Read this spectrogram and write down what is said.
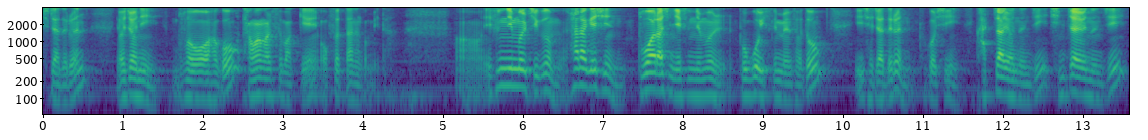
제자들은 여전히 무서워하고 당황할 수밖에 없었다는 겁니다. 어, 예수님을 지금 살아계신 부활하신 예수님을 보고 있으면서도 이 제자들은 그것이 가짜였는지 진짜였는지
